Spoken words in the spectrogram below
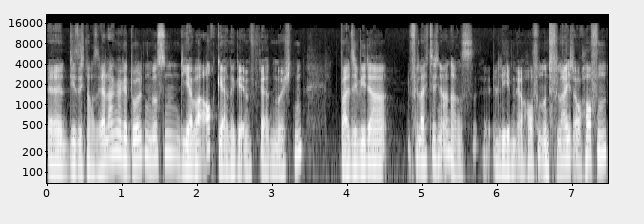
äh, die sich noch sehr lange gedulden müssen, die aber auch gerne geimpft werden möchten, weil sie wieder vielleicht sich ein anderes äh, Leben erhoffen und vielleicht auch hoffen,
